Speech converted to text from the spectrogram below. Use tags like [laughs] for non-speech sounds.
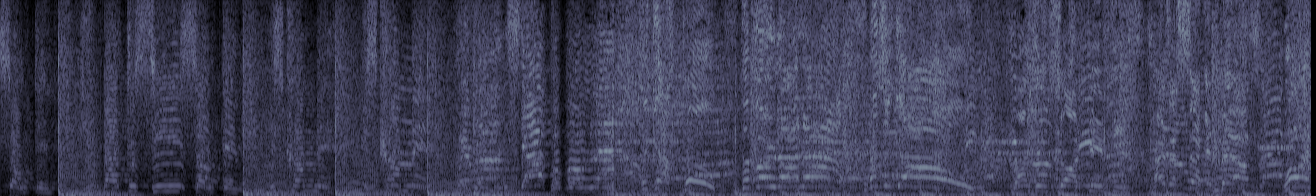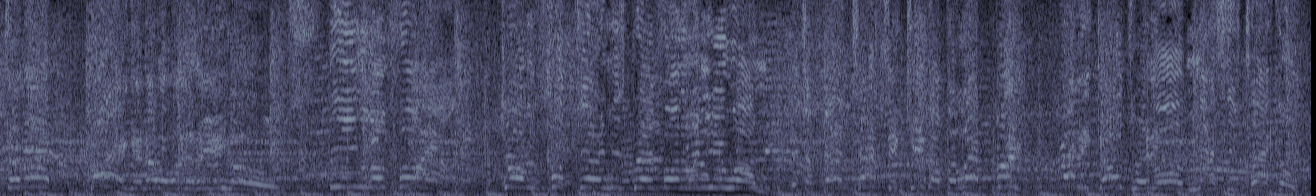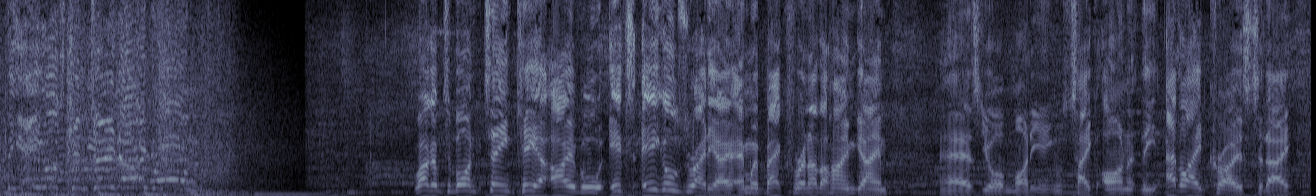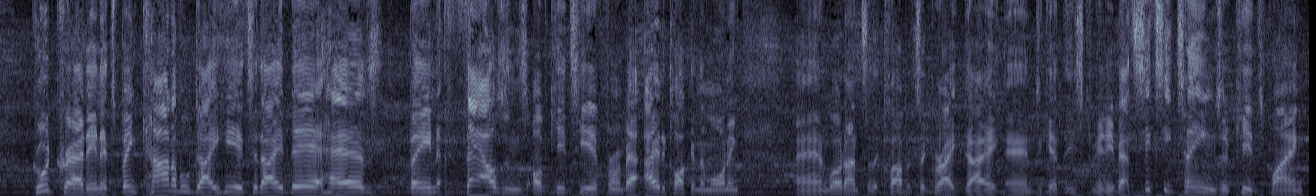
something. You about to see something. It's coming, it's coming. We're unstoppable now. The gas pull, the boot under, there's a goal! Runs inside 50, has a second bounce, lights them up, bang, another one of the Eagles! The Eagle on fire! Jordan Foot tearing this grand final a new one! It's a fantastic kick off the left boot! Matty Goldsworthy! Oh, massive tackle! The Eagles can do no wrong! Welcome to Maughan Thiem Kia Oval. It's Eagles Radio, and we're back for another home game as your Mighty Eagles take on the Adelaide Crows today. Good crowd in. It's been Carnival Day here today. There has been thousands of kids here from about 8 o'clock in the morning. And well done to the club. It's a great day, and to get these community, about 60 teams of kids playing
